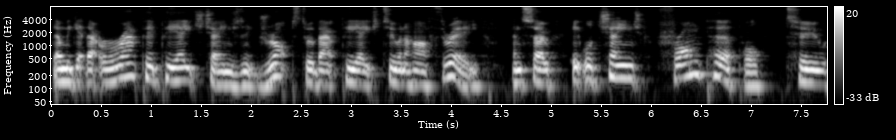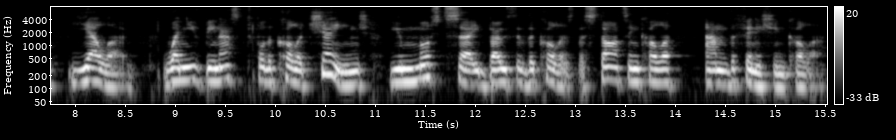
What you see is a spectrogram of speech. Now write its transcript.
Then we get that rapid pH change and it drops to about pH 2.5, 3. And so it will change from purple to yellow. When you've been asked for the colour change, you must say both of the colours, the starting colour and the finishing colour.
